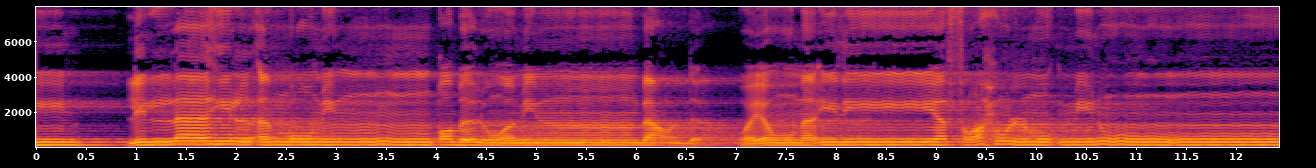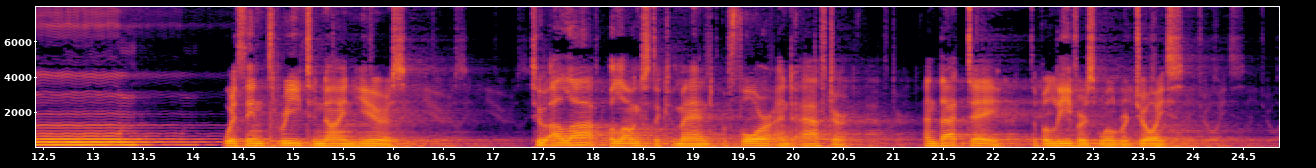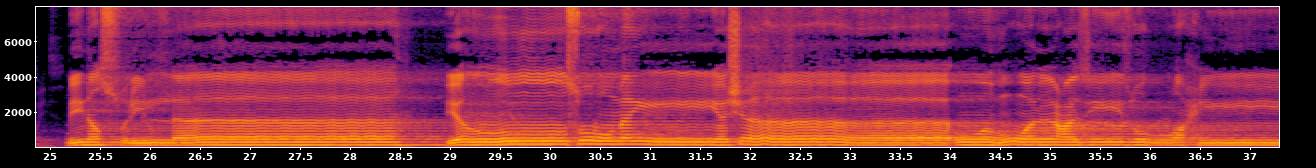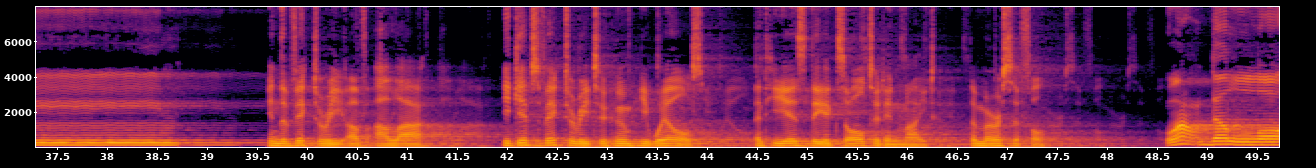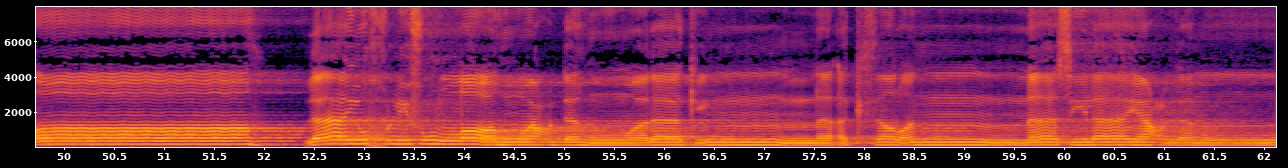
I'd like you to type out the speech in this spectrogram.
لله الأمر من قبل ومن بعد ويومئذ يفرح المؤمنون Within three to nine years. To Allah belongs the command before and after, and that day the believers will rejoice. بنصر الله ينصر من يشاء وهو العزيز الرحيم In the victory of Allah, He gives victory to whom He wills, and He is the exalted in might, the merciful. وعد الله لا يخلف الله وعده ولكن أكثر الناس لا يعلمون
